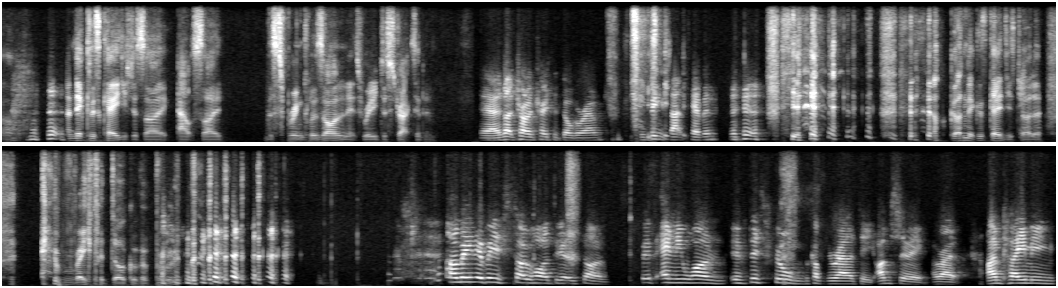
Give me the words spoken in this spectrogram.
Oh. And Nicolas Cage is just like outside the sprinklers on and it's really distracted him. yeah, it's like trying to trace a dog around. He thinks that's Kevin. yeah. oh god, Nicolas Cage is trying to rape a dog with a broom. I mean, it'd be so hard to get this done. But if anyone, if this film becomes a reality, I'm suing. All right, I'm claiming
